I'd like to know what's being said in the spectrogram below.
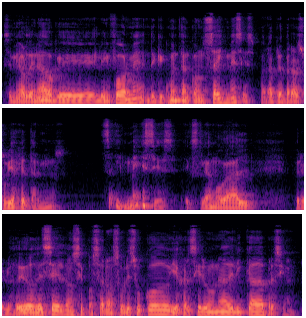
Se me ha ordenado que le informe de que cuentan con seis meses para preparar su viaje a términos. ¿Seis meses? exclamó Gaal, pero los dedos de Seldon se posaron sobre su codo y ejercieron una delicada presión.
